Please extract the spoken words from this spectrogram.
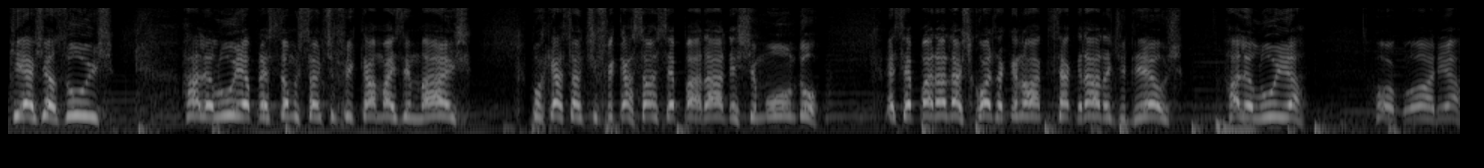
que é Jesus, aleluia, precisamos santificar mais e mais, porque a santificação é separar deste mundo, é separar das coisas que não se agrada de Deus, aleluia, oh glória.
